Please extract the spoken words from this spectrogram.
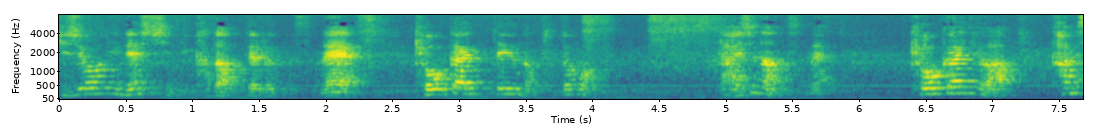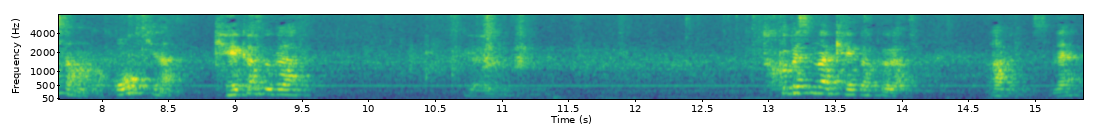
非常に熱心に語ってるんですね。教会っていうのはとても大事なんですね。教会には神様の大きな計画がある、特別な計画があるんですね、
